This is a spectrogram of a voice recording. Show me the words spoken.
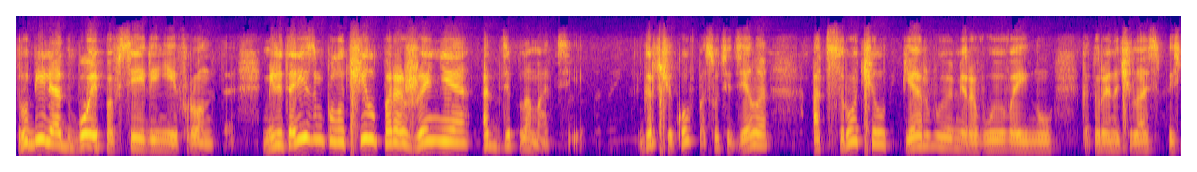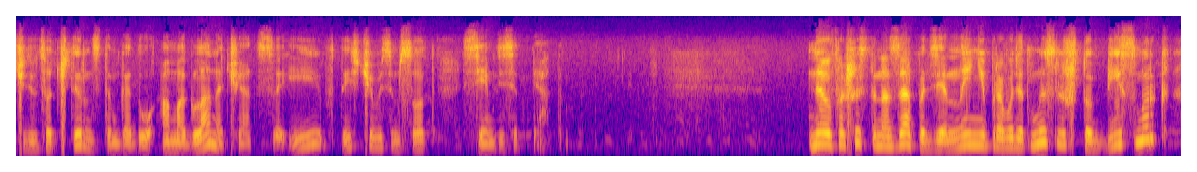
трубили отбой по всей линии фронта. Милитаризм получил поражение от дипломатии. Горчаков, по сути дела, отсрочил Первую мировую войну, которая началась в 1914 году, а могла начаться и в 1875. Неофашисты на Западе ныне проводят мысль, что Бисмарк –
